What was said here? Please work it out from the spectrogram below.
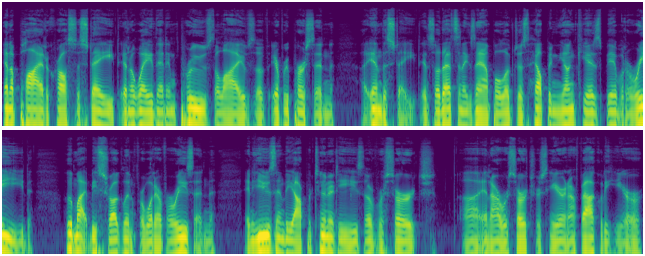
and apply it across the state in a way that improves the lives of every person uh, in the state. And so that's an example of just helping young kids be able to read who might be struggling for whatever reason and using the opportunities of research uh, and our researchers here and our faculty here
